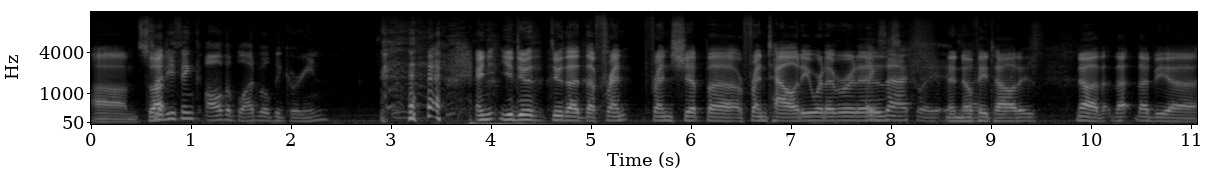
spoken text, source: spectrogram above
Um, so, So, do you think all the blood will be green? and you do do the the friend friendship uh, or friendality or whatever it is Exactly. and no fatalities. No, that, that that'd be uh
